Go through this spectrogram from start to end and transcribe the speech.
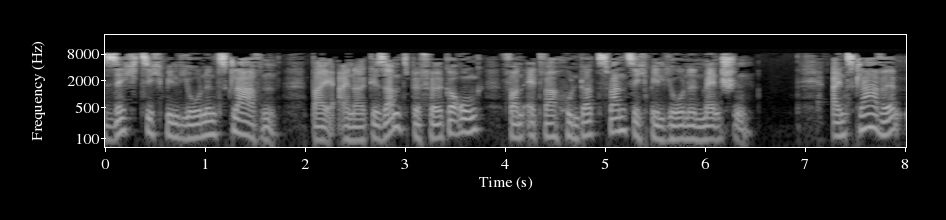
60 Millionen Sklaven bei einer Gesamtbevölkerung von etwa 120 Millionen Menschen. Ein Sklave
